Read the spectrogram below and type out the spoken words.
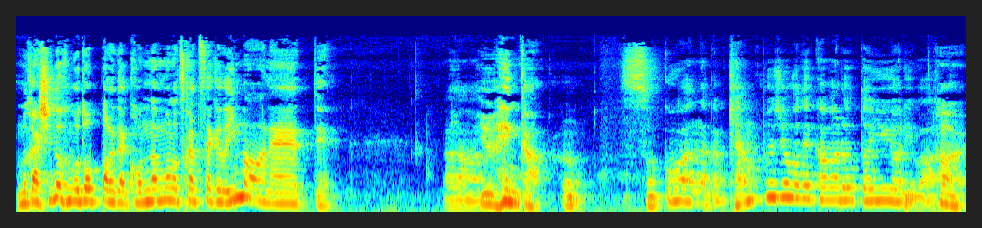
昔のふもとっぱらではこんなもの使ってたけど今はねって。いう変化。うん。そこはなんかキャンプ場で変わるというよりは、は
